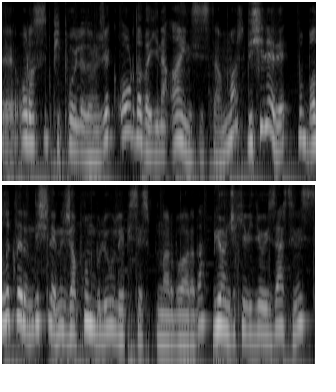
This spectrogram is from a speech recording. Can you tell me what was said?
Ee, orası pipo ile dönecek. Orada da yine aynı sistem var. Dişileri bu balıkların dişlerini Japon Blue Lepises bunlar bu arada. Bir önceki video izlerseniz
